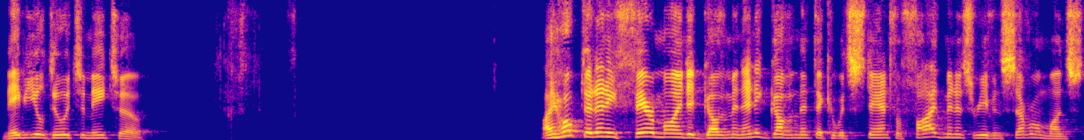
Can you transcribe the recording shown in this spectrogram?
maybe you'll do it to me too. I hope that any fair minded government, any government that could withstand for five minutes or even several months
